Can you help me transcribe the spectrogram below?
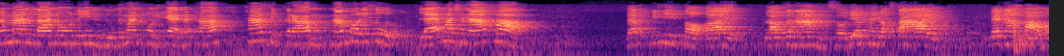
น้ำมันลาโนลิน หรือน้ำมันขนแกะนะคะ 50 กรัม น้ำบริสุทธิ์ และภาชนะค่ะ และวิธีต่อไป เราจะนำโซเดียมไฮดรอกไซด์และน้ำเปล่าบ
